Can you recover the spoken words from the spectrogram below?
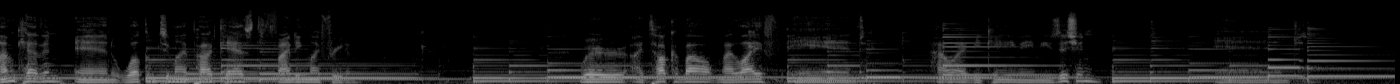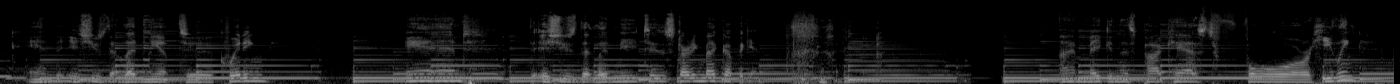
I'm Kevin, and welcome to my podcast, Finding My Freedom, where I talk about my life and how I became a musician and and the issues that led me up to quitting and the issues that led me to starting back up again. I'm making this podcast for healing.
